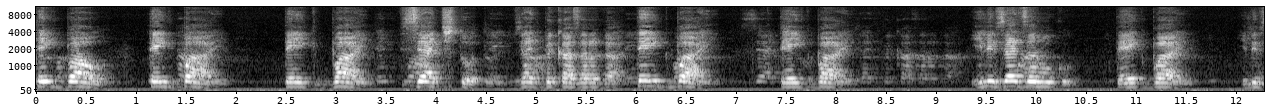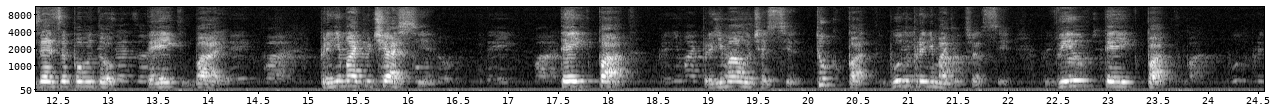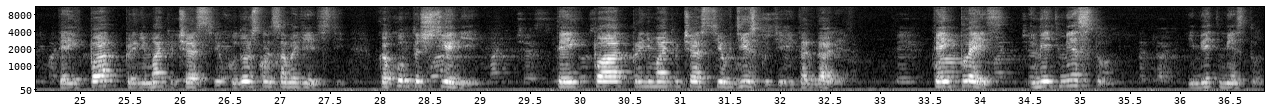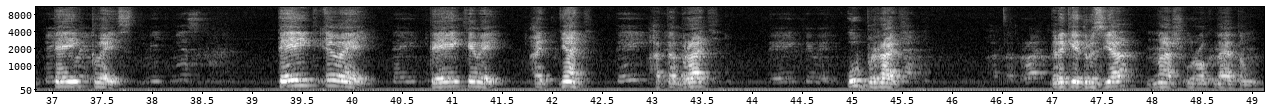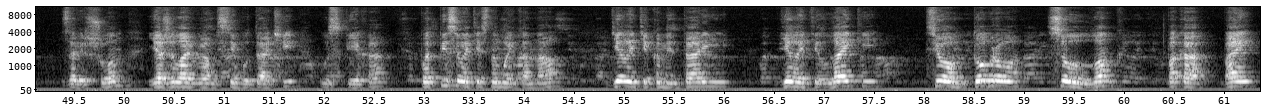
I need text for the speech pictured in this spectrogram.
Take bow. Take by. Take by. Взять что-то. Взять быка за рога. Take by. Take by. Или взять за руку. Take by. Или взять за поводок. Take by. Принимать участие. Take part. Принимал участие. Took part. Буду принимать участие. Will take part. Take part. Принимать участие в художественной самодеятельности. В каком-то чтении. Take part. Принимать участие в диспуте и так далее. Take place. Иметь место. Иметь место. Take place. Take away. Take away. Отнять. Отобрать. Убрать. Дорогие друзья, наш урок на этом завершен. Я желаю вам всем удачи, успеха. Подписывайтесь на мой канал, делайте комментарии, делайте лайки. Всего вам доброго. So long. Пока. Bye.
